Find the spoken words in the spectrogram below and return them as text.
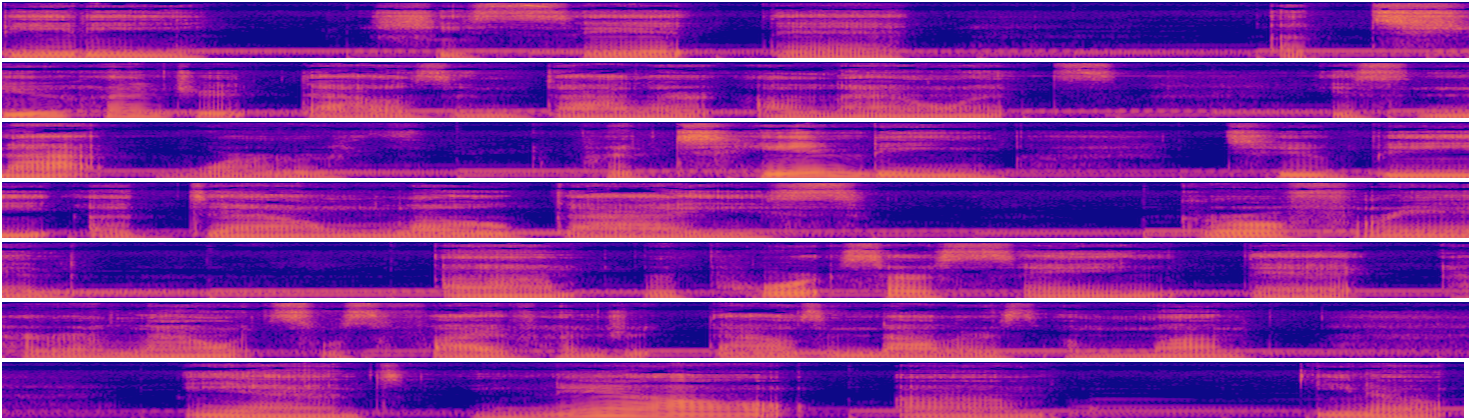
Diddy. She said that a $200,000 allowance is not worth pretending to be a down low guy's girlfriend um, reports are saying that her allowance was $500,000 a month. And now, um, you know,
